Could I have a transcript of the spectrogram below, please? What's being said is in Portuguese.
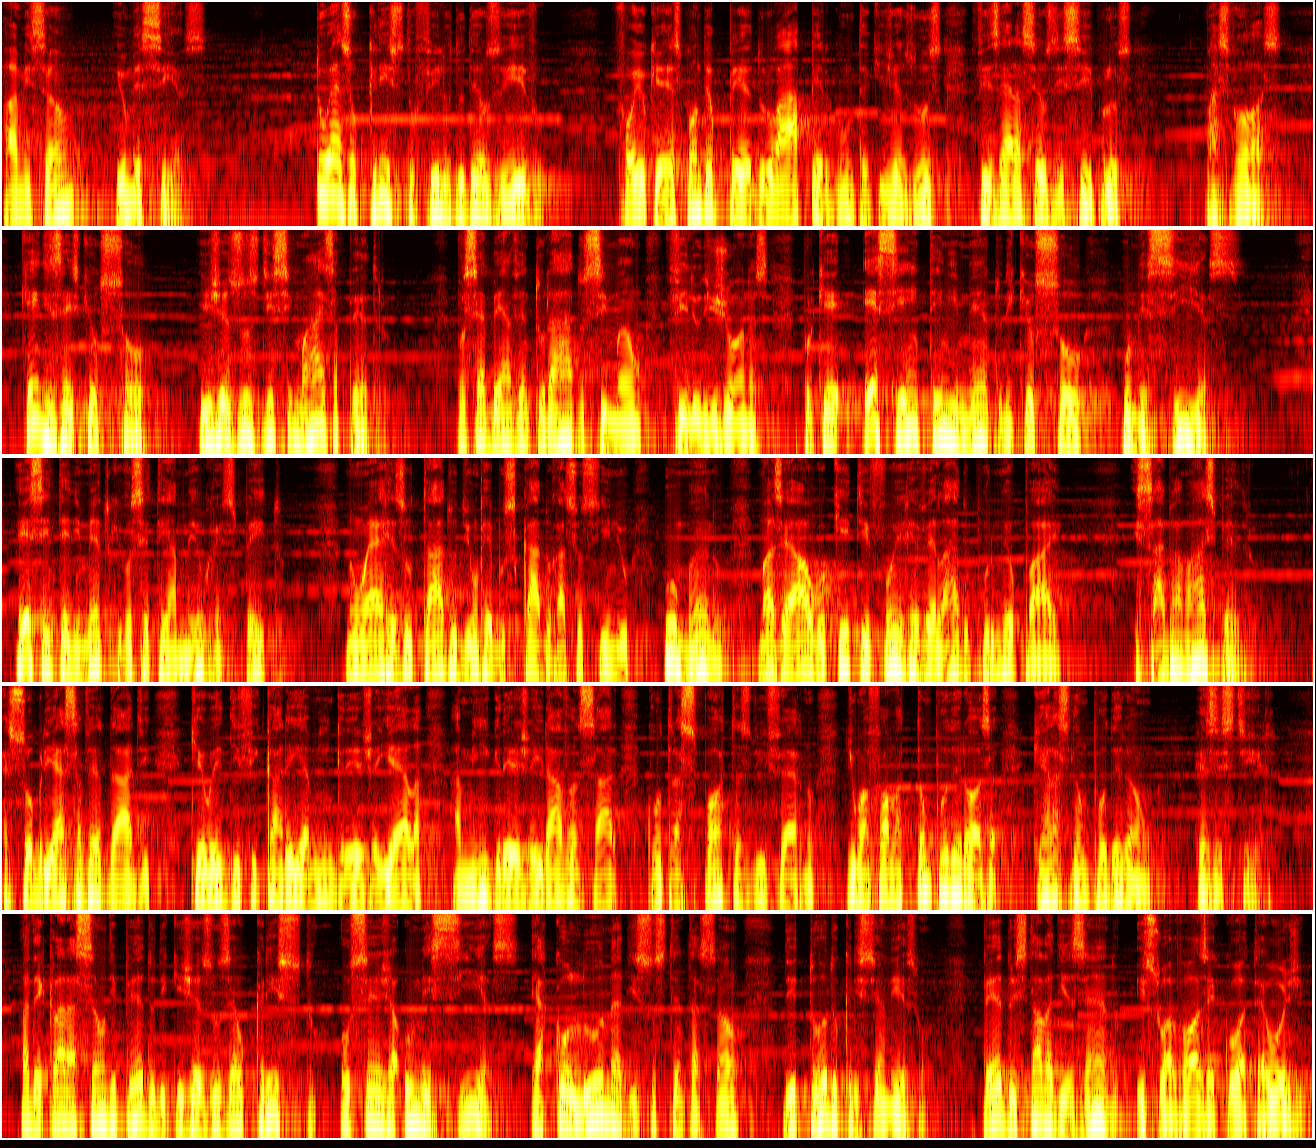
a missão e o Messias. Tu és o Cristo, filho do Deus vivo. Foi o que respondeu Pedro à pergunta que Jesus fizera a seus discípulos: Mas vós, quem dizeis que eu sou? E Jesus disse mais a Pedro: Você é bem-aventurado, Simão, filho de Jonas, porque esse entendimento de que eu sou o Messias, esse entendimento que você tem a meu respeito, não é resultado de um rebuscado raciocínio humano, mas é algo que te foi revelado por meu Pai. E saiba mais, Pedro. É sobre essa verdade que eu edificarei a minha igreja, e ela, a minha igreja, irá avançar contra as portas do inferno de uma forma tão poderosa que elas não poderão resistir. A declaração de Pedro de que Jesus é o Cristo, ou seja, o Messias, é a coluna de sustentação de todo o cristianismo. Pedro estava dizendo, e sua voz ecoa até hoje:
